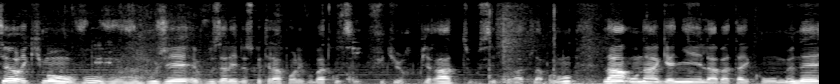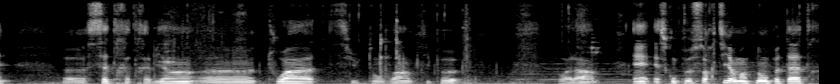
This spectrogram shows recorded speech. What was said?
Théoriquement, vous, vous, vous bougez et vous allez de ce côté-là pour aller vous battre contre ces futurs pirates ou ces pirates-là pour le moment. Là, on a gagné la bataille qu'on menait. Euh, c'est très très bien. Euh, toi, tu t'en vas un petit peu. Voilà. Et est-ce qu'on peut sortir maintenant peut-être?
